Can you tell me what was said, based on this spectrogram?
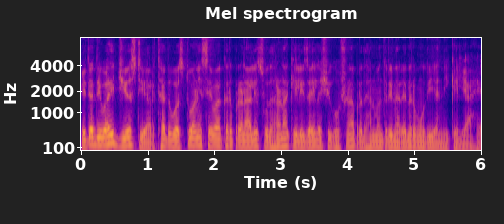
येत्या दिवाळीत जीएसटी अर्थात वस्तू आणि सेवा कर प्रणालीत सुधारणा केली जाईल अशी घोषणा प्रधानमंत्री नरेंद्र मोदी यांनी केली आहे.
